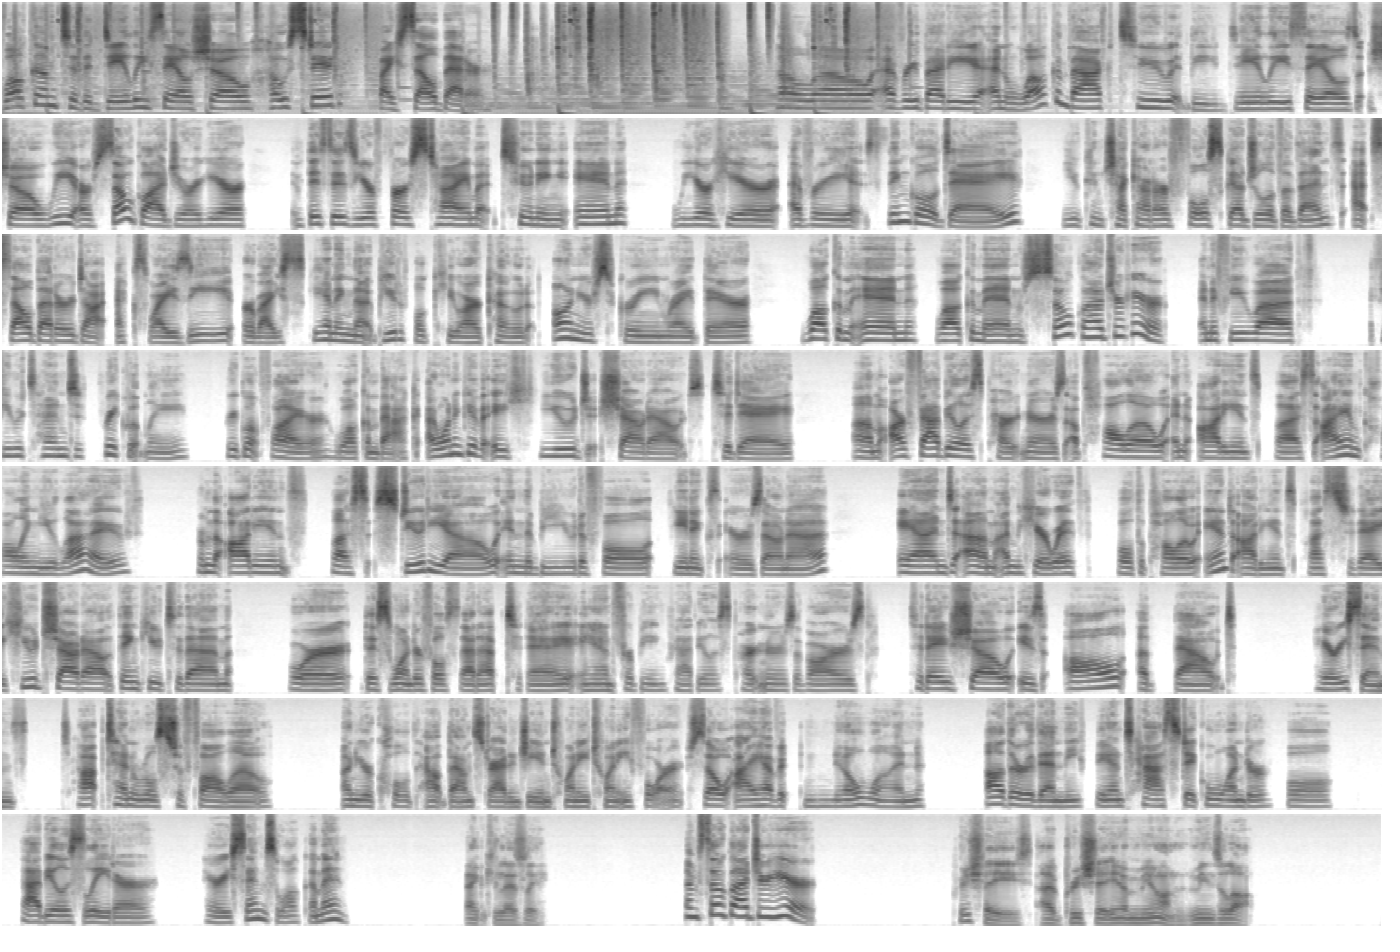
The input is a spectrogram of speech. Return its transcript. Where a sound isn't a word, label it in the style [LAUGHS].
Welcome to the Daily Sales Show hosted by Sell Better. Hello, everybody, and welcome back to the Daily Sales Show. We are so glad you are here. If this is your first time tuning in, we are here every single day. You can check out our full schedule of events at sellbetter.xyz or by scanning that beautiful QR code on your screen right there. Welcome in, welcome in. So glad you're here. And if you uh, if you attend frequently, frequent flyer, welcome back. I want to give a huge shout out today. Um, our fabulous partners, Apollo and Audience Plus. I am calling you live from the Audience Plus studio in the beautiful Phoenix, Arizona. And um, I'm here with both Apollo and Audience Plus today. Huge shout out. Thank you to them for this wonderful setup today and for being fabulous partners of ours. Today's show is all about Harry Sims' top 10 rules to follow on your cold outbound strategy in 2024. So I have no one other than the fantastic, wonderful, fabulous leader, Harry Sims. Welcome in. Thank you, Leslie. I'm so glad you're here. Appreciate you. I appreciate you having me on. It means a lot.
